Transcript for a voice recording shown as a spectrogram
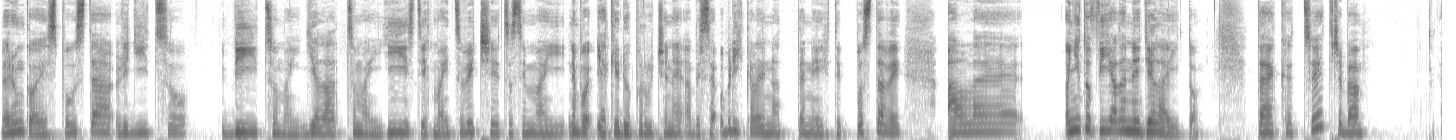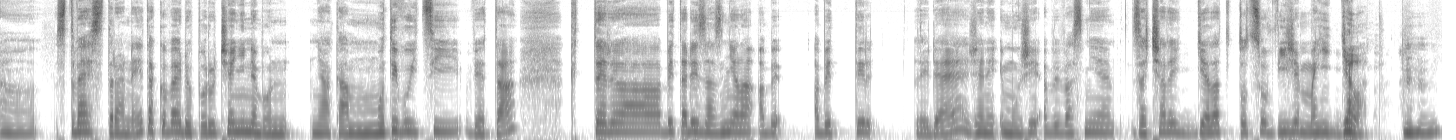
Veronko, je spousta lidí, co ví, co mají dělat, co mají jíst, jak mají cvičit, co si mají, nebo jak je doporučené, aby se oblíkali na ten jejich typ postavy, ale Oni to ví, ale nedělají to. Tak co je třeba uh, z tvé strany takové doporučení nebo nějaká motivující věta, která by tady zazněla, aby, aby ty lidé, ženy i muži, aby vlastně začali dělat to, co ví, že mají dělat. Mm-hmm.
